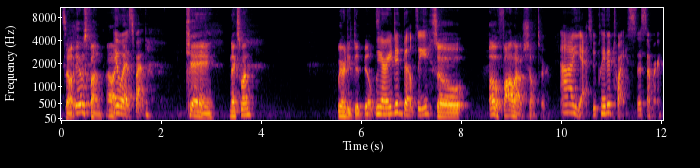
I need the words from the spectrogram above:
So it was fun. I like it was fun. Okay. Next one. We already did builds. We already did Buildzi. So, oh, Fallout Shelter. Uh yes, we played it twice this summer.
